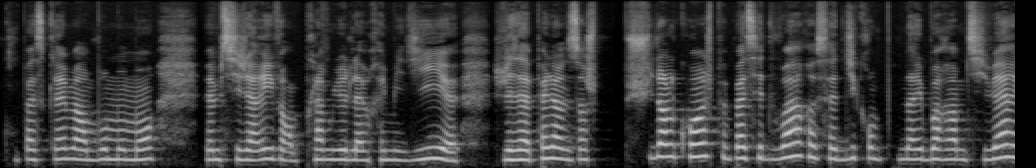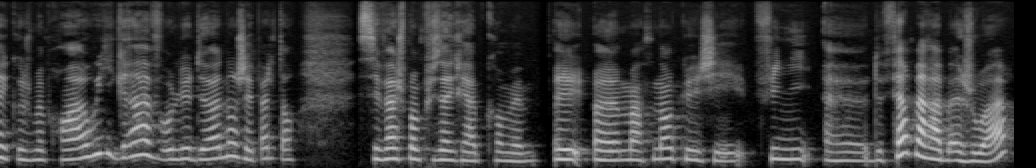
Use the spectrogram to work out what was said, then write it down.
qu'on passe quand même un bon moment, même si j'arrive en plein milieu de l'après-midi, euh, je les appelle en disant je, suis dans le coin, je peux passer te voir, ça te dit qu'on aille boire un petit verre et que je me prends ah oui grave au lieu de ah non j'ai pas le temps. C'est vachement plus agréable quand même. Et maintenant que j'ai fini de faire ma rabat-joie,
